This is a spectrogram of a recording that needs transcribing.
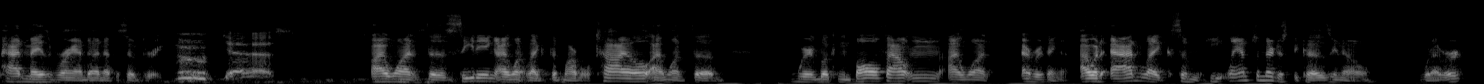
Padme's veranda in episode three. yes. I want the seating. I want like the marble tile. I want the weird looking ball fountain. I want everything. I would add like some heat lamps in there just because, you know, whatever.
